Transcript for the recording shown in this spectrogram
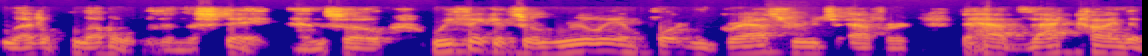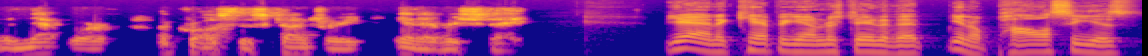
level within the state. And so we think it's a really important grassroots effort to have that kind of a network across this country in every state. Yeah, and it can't be understated that, you know, policy is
